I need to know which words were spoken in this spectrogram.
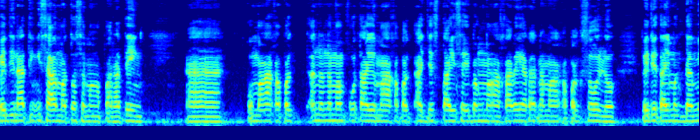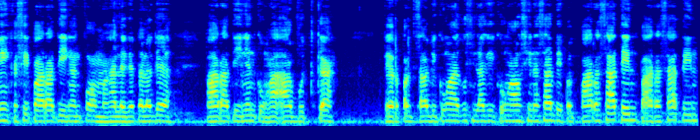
pwede nating isama to sa mga parating. Uh, kung makakapag ano naman po tayo makakapag-adjust tayo sa ibang mga karera na makakapag solo pwede tayo magdami kasi paratingan po ang mahalaga talaga paratingan kung aabot ka. Pero pag sabi ko nga gusto lagi ko nga ako sinasabi pag para sa atin para sa atin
